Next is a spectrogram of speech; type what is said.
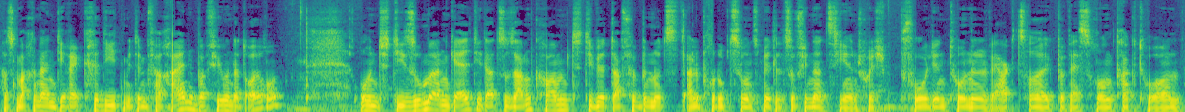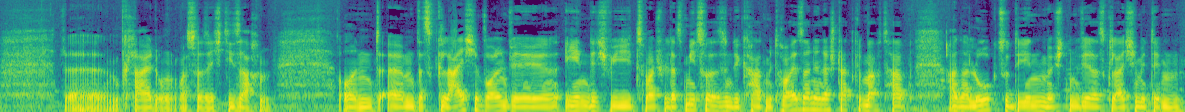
also machen einen Direktkredit mit dem Verein über 400 Euro. Und die Summe an Geld, die da zusammenkommt, die wird dafür benutzt, alle Produktionsmittel zu finanzieren. Sprich Folientunnel, Werkzeug, Bewässerung, Traktoren, äh, Kleidung, was weiß ich, die Sachen. Und ähm, das Gleiche wollen wir ähnlich wie zum Beispiel das Mietshäuser-Syndikat mit Häusern in der Stadt gemacht hat. Analog zu denen möchten wir das Gleiche mit dem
